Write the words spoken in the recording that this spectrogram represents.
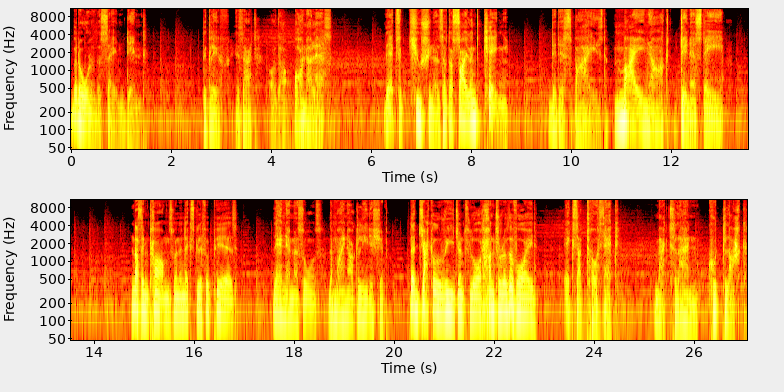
but all of the same dint. The glyph is that of the honourless the executioners of the Silent King, the despised Maynarkh dynasty. Nothing calms when the next glyph appears. Their nemesis, the Maynarkh leadership, the Jackal Regent Lord Hunter of the Void, Ixatothek, Mactlan Kutlak,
